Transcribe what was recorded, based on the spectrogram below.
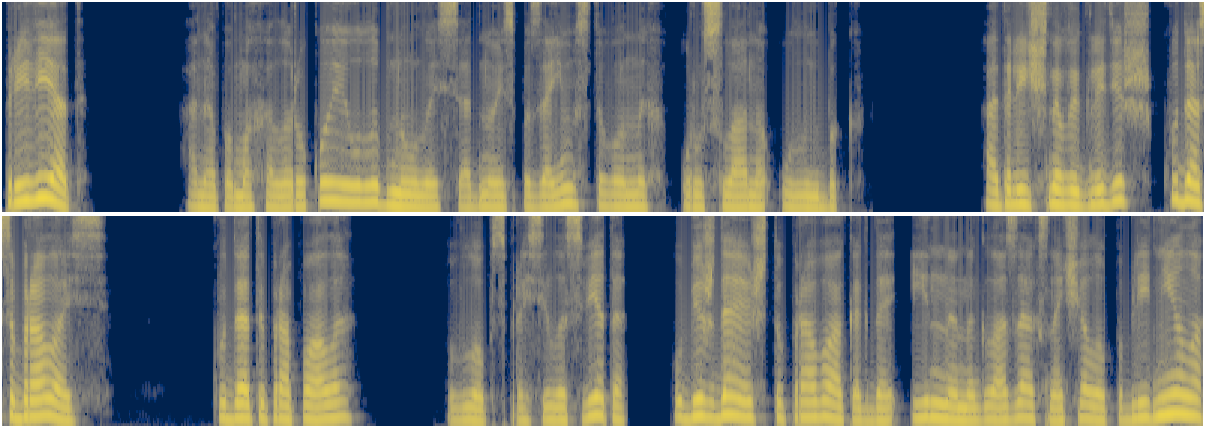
«Привет!» Она помахала рукой и улыбнулась, одной из позаимствованных у Руслана улыбок. Отлично выглядишь. Куда собралась? Куда ты пропала? В лоб спросила Света, убеждая, что права, когда Инна на глазах сначала побледнела,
